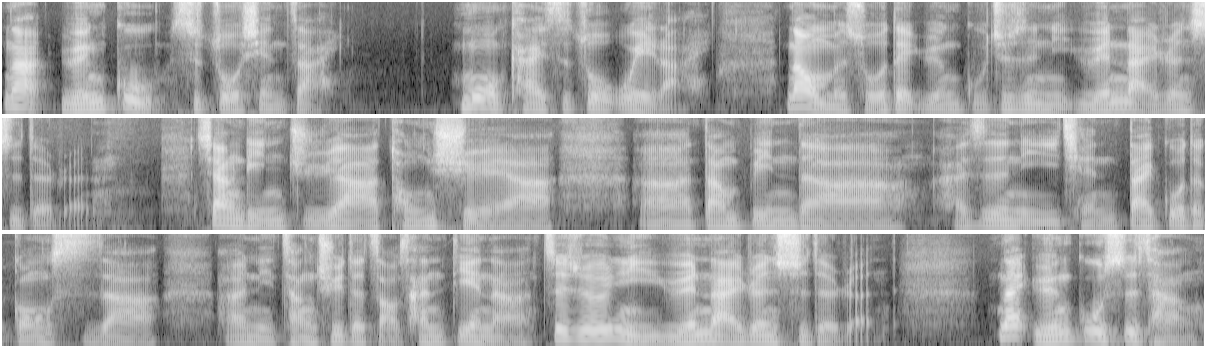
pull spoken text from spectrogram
那原故是做现在，莫开是做未来。那我们所谓的缘故，就是你原来认识的人，像邻居啊、同学啊、呃当兵的啊，还是你以前待过的公司啊，还有你常去的早餐店啊，这就是你原来认识的人。那原故市场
